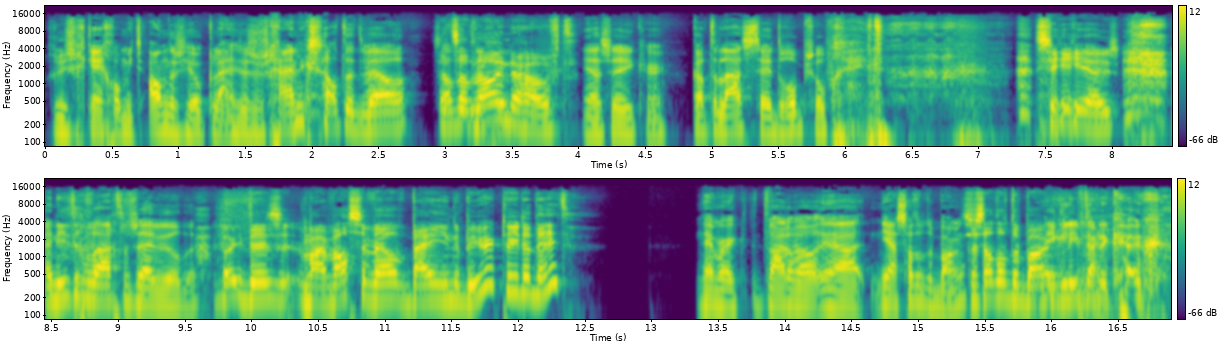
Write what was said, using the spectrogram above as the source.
ruzie gekregen om iets anders heel kleins. Dus waarschijnlijk zat het wel... Dat zat het wel in haar hoofd. Ja, zeker. Ik had de laatste twee drops opgegeten. Serieus. En niet gevraagd of zij wilde. Dus, maar was ze wel bij je in de buurt toen je dat deed? Nee, maar ik- het waren wel... Ja, ja zat op de bank. Ze zat op de En bank ik liep naar de keuken.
